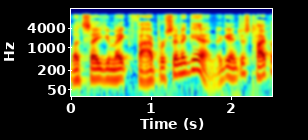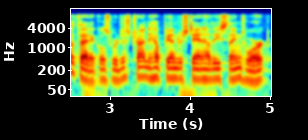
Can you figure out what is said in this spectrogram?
Let's say you make 5% again. Again, just hypotheticals. We're just trying to help you understand how these things work.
